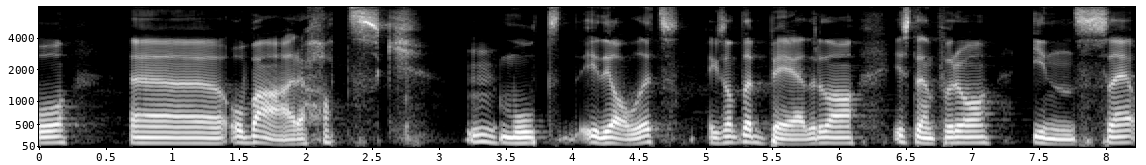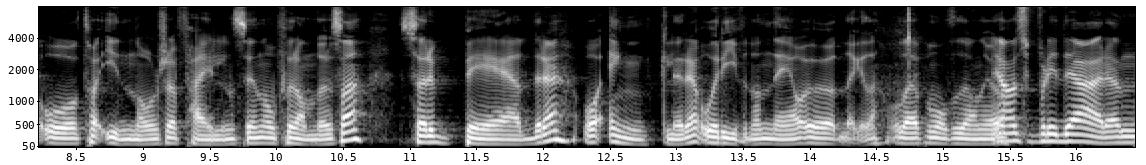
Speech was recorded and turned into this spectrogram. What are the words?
Og eh, å være hatsk mot idealet ditt. Ikke sant? Det er bedre da, istedenfor å innse og ta inn over seg feilen sin og forandre seg, så er det bedre og enklere å rive den ned og ødelegge det. Og det er på en måte det han gjør. Ja, altså fordi det er, en,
